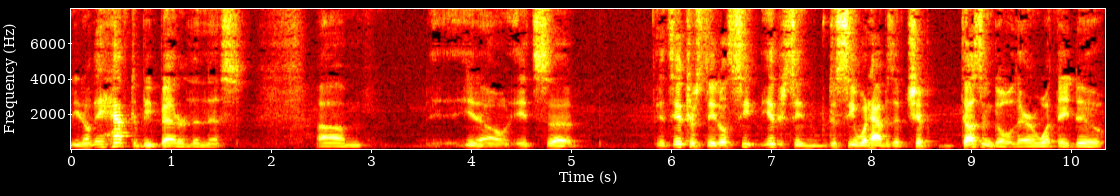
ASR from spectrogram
you know they have to be better than this, um, you know it's uh, it's interesting. It'll see interesting to see what happens if Chip doesn't go there and what they do.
